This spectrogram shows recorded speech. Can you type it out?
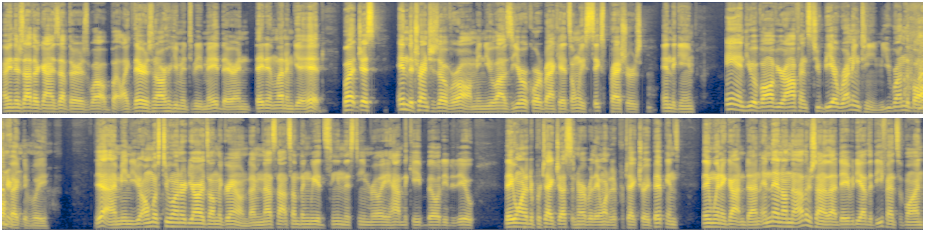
I mean, there's other guys up there as well, but like there's an argument to be made there, and they didn't let him get hit. But just in the trenches overall, I mean, you allow zero quarterback hits, only six pressures in the game, and you evolve your offense to be a running team. You run the ball 100. effectively. Yeah, I mean, you almost 200 yards on the ground. I mean, that's not something we had seen this team really have the capability to do. They wanted to protect Justin Herbert. They wanted to protect Trey Pipkins. They went and gotten done. And then on the other side of that, David, you have the defensive line,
